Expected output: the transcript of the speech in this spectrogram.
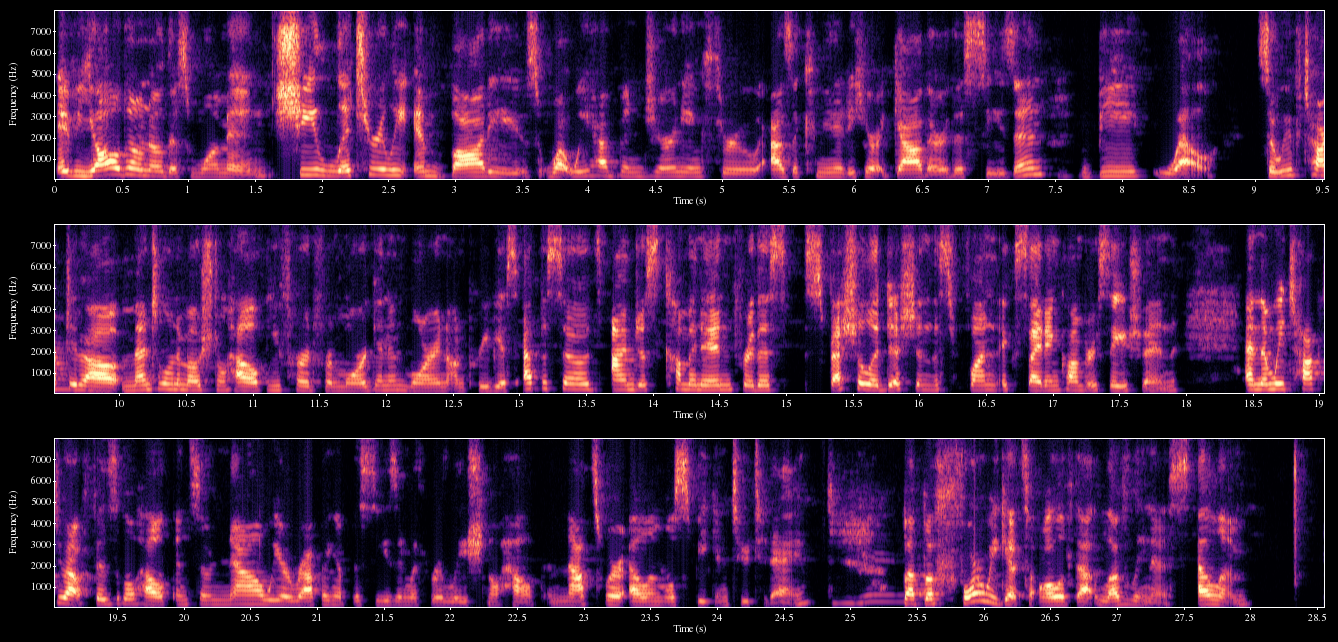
If y'all don't know this woman, she literally embodies what we have been journeying through as a community here at Gather this season be well. So, we've talked mm-hmm. about mental and emotional health. You've heard from Morgan and Lauren on previous episodes. I'm just coming in for this special edition, this fun, exciting conversation. And then we talked about physical health. And so now we are wrapping up the season with relational health. And that's where Elom will speak into today. Yay. But before we get to all of that loveliness, Elom,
